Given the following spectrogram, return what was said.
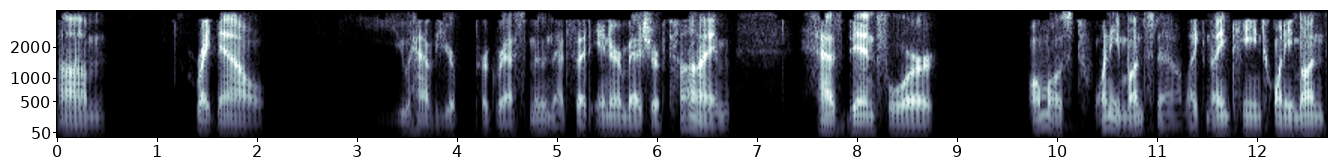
um, right now you have your progressed moon. That's that inner measure of time has been for almost 20 months now, like 19, 20 months,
